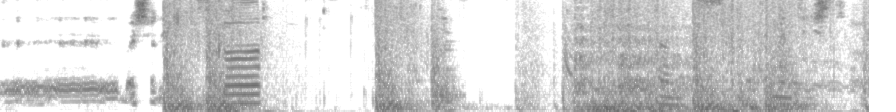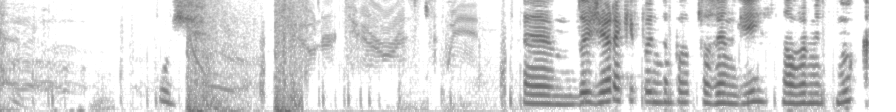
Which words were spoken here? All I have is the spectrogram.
Uh, baixar aqui o score. Portanto, exatamente isto. Ui. Um, 2-0 aqui para, os NG. Novamente Nuke.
